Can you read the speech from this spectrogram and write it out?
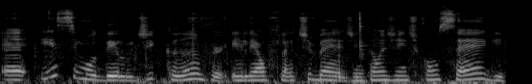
É, esse modelo de camper, ele é o flatbed, então a gente consegue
